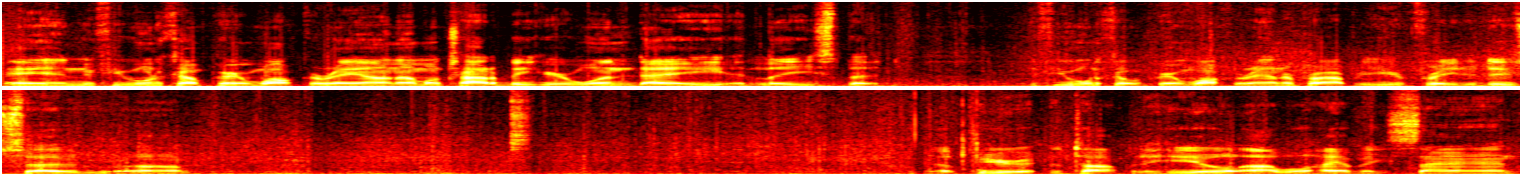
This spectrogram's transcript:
And if you want to come up here and walk around, I'm going to try to be here one day at least, but if you want to come up here and walk around the property, you're free to do so. Um, up here at the top of the hill, I will have a sign.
